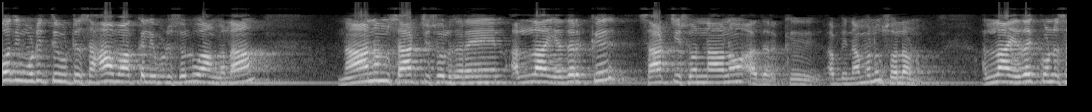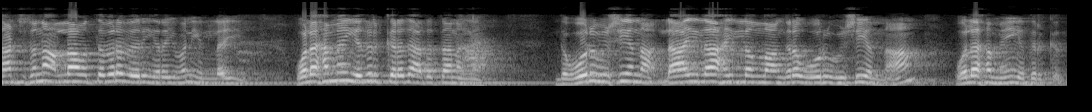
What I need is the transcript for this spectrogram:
ஓதி முடித்து விட்டு சஹாபாக்கள் இப்படி சொல்லுவாங்களாம் நானும் சாட்சி சொல்கிறேன். அல்லாஹ் எதற்கு சாட்சி சொன்னானோ அதற்கு. அப்படி நம்மளும் சொல்லணும். அல்லாஹ் எதை கொண்டு சாட்சி சொன்னால் அல்லாவை தவிர வேறு இறைவன் இல்லை. உலகமே எதிர்க்கிறது அதைத்தானங்க. இந்த ஒரு விஷயந்தான் லா இல்லல்லாங்கிற ஒரு விஷயந்தான் உலகமே எதிர்க்குது.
